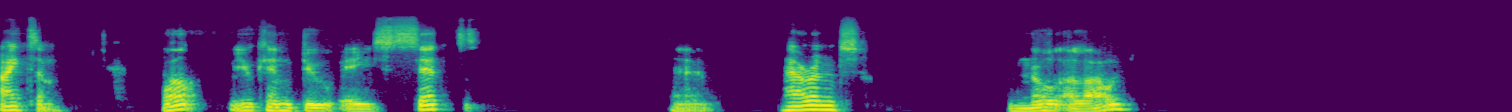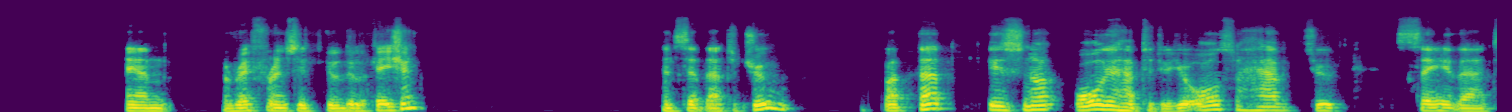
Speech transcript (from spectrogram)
item? Well, you can do a set uh, parent null allowed and reference it to the location and set that to true. But that is not all you have to do. You also have to say that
